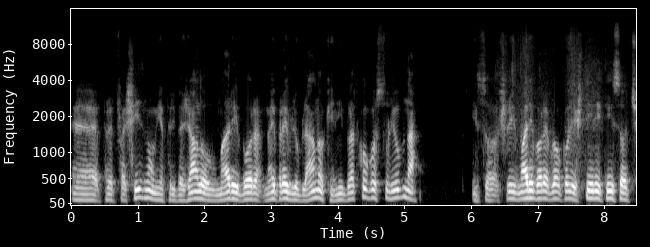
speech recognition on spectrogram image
eh, Pred fašizmom je pribežalo v Maribor, najprej v Ljubljano, ki ni bila tako gostoljubna. In so šli v Maribor, je bilo okoli 4000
